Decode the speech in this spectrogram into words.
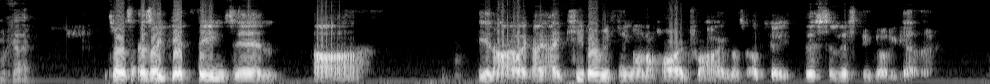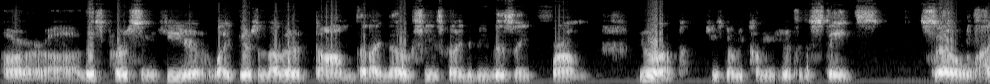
okay, So as, as I get things in, uh, you know, I, like I, I keep everything on a hard drive, and it's okay. This and this can go together, or uh, this person here. Like there's another dom that I know. She's going to be visiting from Europe. She's going to be coming here to the states, so I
